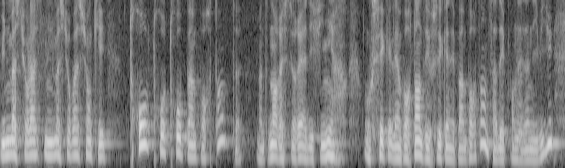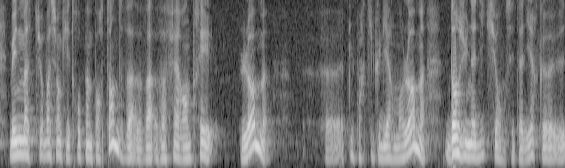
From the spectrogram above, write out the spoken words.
Une, masturba- une masturbation qui est trop, trop, trop importante, maintenant resterait à définir où c'est qu'elle est importante et où c'est qu'elle n'est pas importante, ça dépend des individus, mais une masturbation qui est trop importante va faire entrer l'homme euh, plus particulièrement l'homme, dans une addiction. C'est-à-dire qu'il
